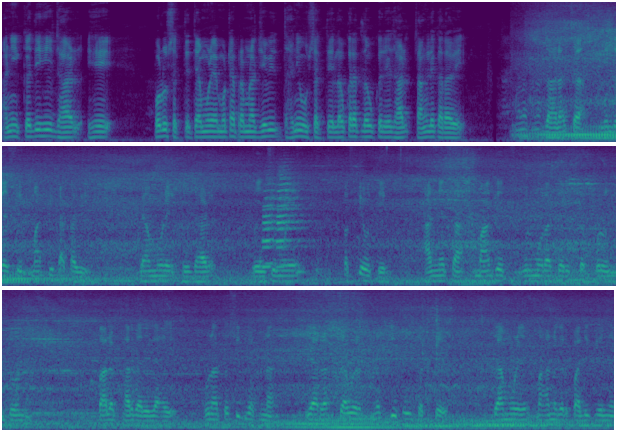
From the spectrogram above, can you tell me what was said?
आणि कधीही झाड हे पडू शकते. त्यामुळे मोठ्या प्रमाणात जीवित हानी होऊ शकते. लवकरात लवकर हे झाड चांगले करावे. झाडाच्या बुंद्याची माती टाकावी. त्यामुळे हे झाड वेंचीमुळे पक्के होतील. अन्यथा मागेच गुलमोराचे रिक्त पडून दोन पालक ठार झालेले आहे पुन्हा तशीच घटना या रस्त्यावर नक्कीच होऊ शकते. त्यामुळे महानगरपालिकेने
